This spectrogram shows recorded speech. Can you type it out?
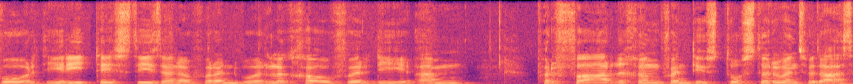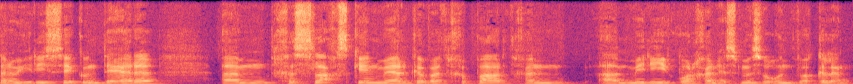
word hierdie testes dan nou verantwoordelik gehou vir die um vervaardiging van testosteron. So daar is dan nou hierdie sekondêre um geslagskenmerke wat gepaard gaan um, met die organisme se ontwikkeling.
